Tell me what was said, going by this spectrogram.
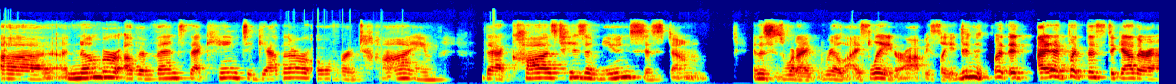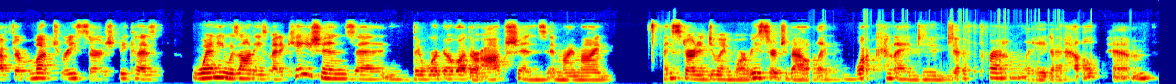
a number of events that came together over time that caused his immune system and this is what I realized later, obviously. It didn't, but it, I had put this together after much research because when he was on these medications and there were no other options in my mind, I started doing more research about like what can I do differently to help him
